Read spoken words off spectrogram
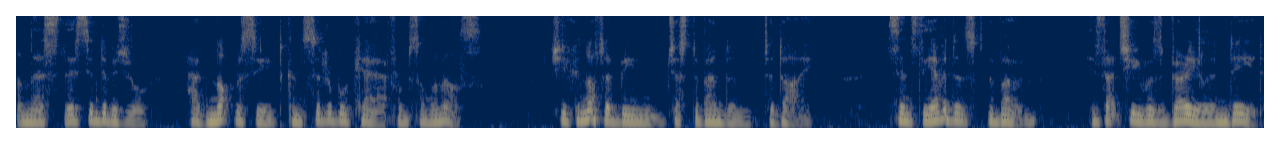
unless this individual had not received considerable care from someone else. She could not have been just abandoned to die, since the evidence of the bone is that she was very ill indeed,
